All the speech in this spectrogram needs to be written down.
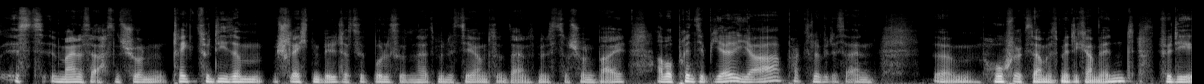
ist meines Erachtens schon, trägt zu diesem schlechten Bild des Bundesgesundheitsministeriums und seines Ministers schon bei. Aber prinzipiell ja, Paxlovid ist ein ähm, hochwirksames Medikament für die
